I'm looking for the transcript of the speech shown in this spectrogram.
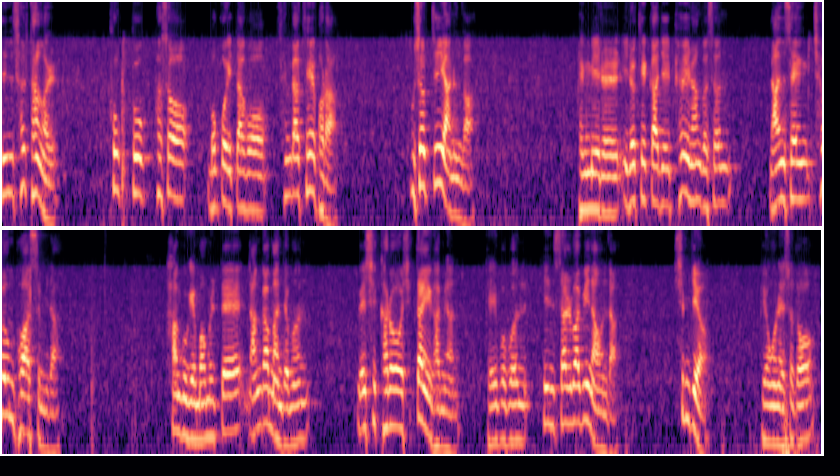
흰 설탕을 푹푹 퍼서 먹고 있다고 생각해 보라. 무섭지 않은가? 백미를 이렇게까지 표현한 것은 난생 처음 보았습니다. 한국에 머물 때 난감한 점은 외식하러 식당에 가면 대부분 흰 쌀밥이 나온다. 심지어 병원에서도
